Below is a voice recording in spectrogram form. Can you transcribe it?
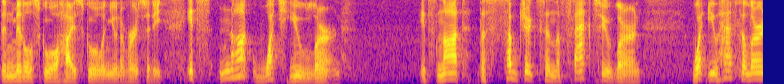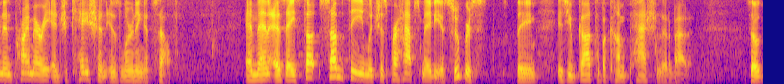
than middle school, high school, and university. It's not what you learn. It's not the subjects and the facts you learn. What you have to learn in primary education is learning itself. And then as a th sub-theme, which is perhaps maybe a super theme, is you've got to become passionate about it. So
